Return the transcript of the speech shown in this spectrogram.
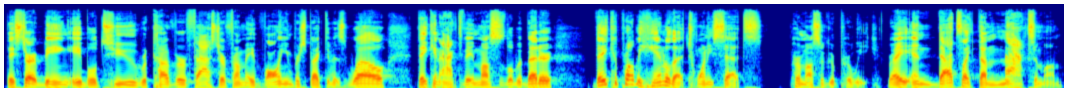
they start being able to recover faster from a volume perspective as well, they can activate muscles a little bit better, they could probably handle that 20 sets per muscle group per week, right? And that's like the maximum.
